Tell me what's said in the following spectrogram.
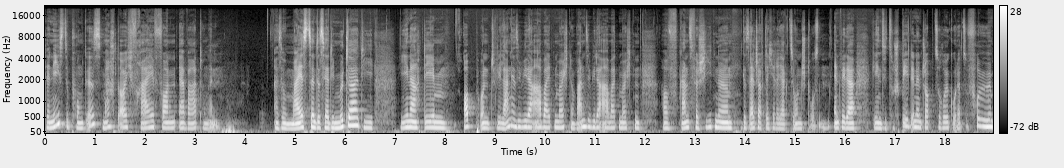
Der nächste Punkt ist, macht euch frei von Erwartungen. Also meist sind es ja die Mütter, die je nachdem, ob und wie lange sie wieder arbeiten möchten und wann sie wieder arbeiten möchten, auf ganz verschiedene gesellschaftliche Reaktionen stoßen. Entweder gehen sie zu spät in den Job zurück oder zu früh,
